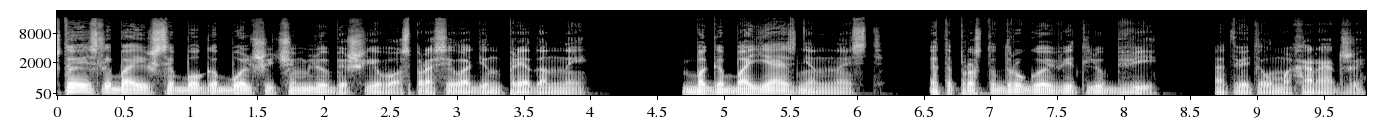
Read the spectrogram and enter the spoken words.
«Что, если боишься Бога больше, чем любишь Его?» — спросил один преданный. «Богобоязненность — это просто другой вид любви», — ответил Махараджи.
